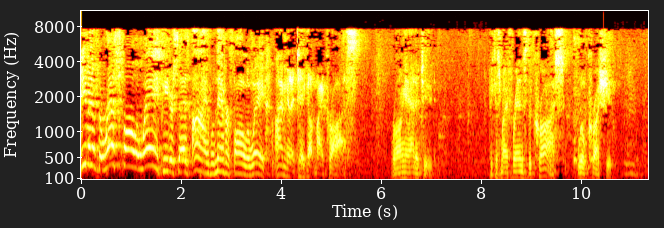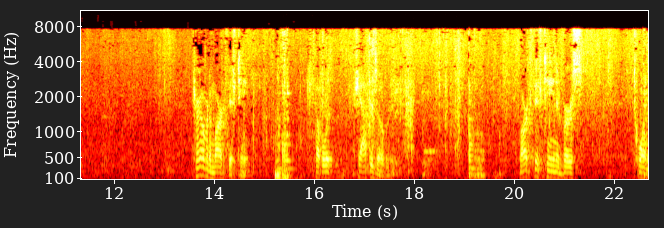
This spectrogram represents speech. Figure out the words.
Even if the rest fall away, Peter says, I will never fall away. I'm going to take up my cross. Wrong attitude. Because my friends, the cross will crush you. Turn over to Mark 15. A couple of chapters over. Mark 15 and verse 20.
